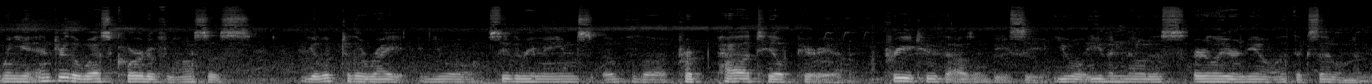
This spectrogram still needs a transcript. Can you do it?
When you enter the west court of Knossos, you look to the right and you will see the remains of the Prepalatial period, pre-2000 BC. You will even notice earlier Neolithic settlement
